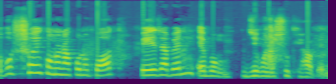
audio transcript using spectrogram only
অবশ্যই কোনো না কোনো পথ পেয়ে যাবেন এবং জীবনে সুখী হবেন।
